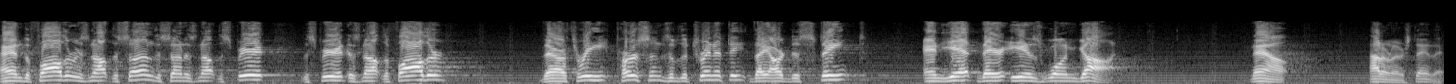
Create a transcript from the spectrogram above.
And the Father is not the Son, the Son is not the Spirit, the Spirit is not the Father. There are three persons of the Trinity. They are distinct, and yet there is one God. Now, I don't understand that.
